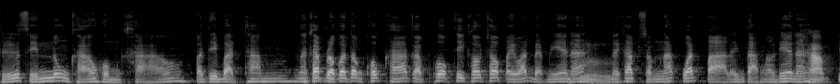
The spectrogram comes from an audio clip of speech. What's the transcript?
ถือศีลนุ่งขาวห่มขาว ปฏิบัติธรรมนะครับ เราก็ต้องคบค้ากับพวกที่เขาชอบไปวัดแบบนี้นะอืมนะครับสำนักวัดป่าอะไรต่างๆเราเนี่ยนะครับ จ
